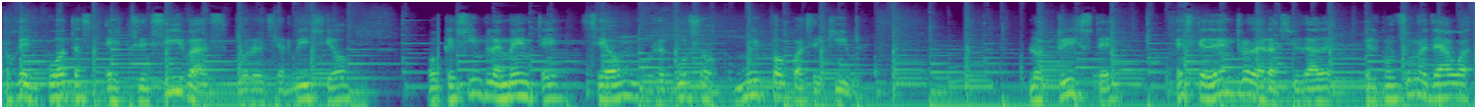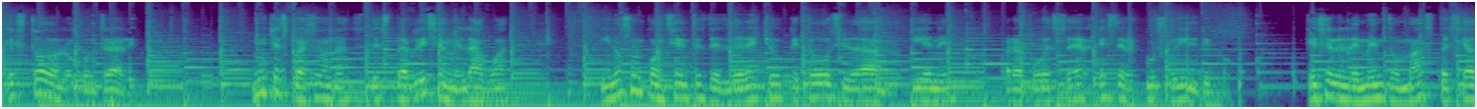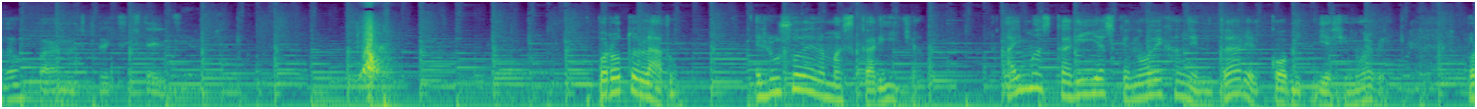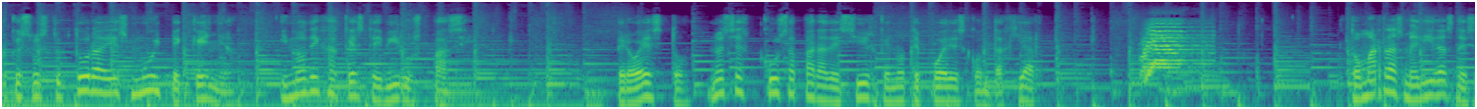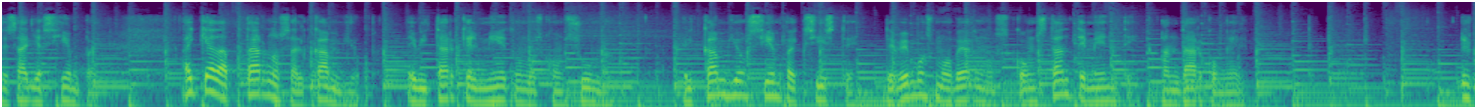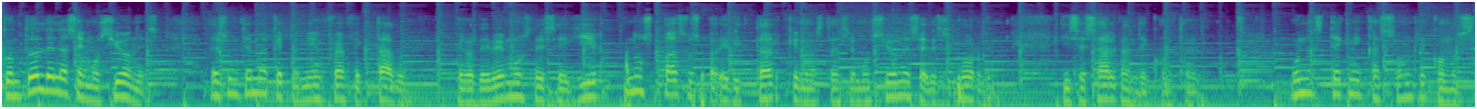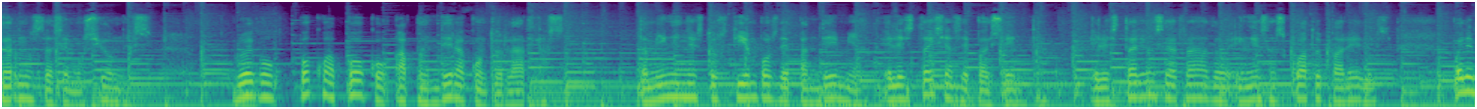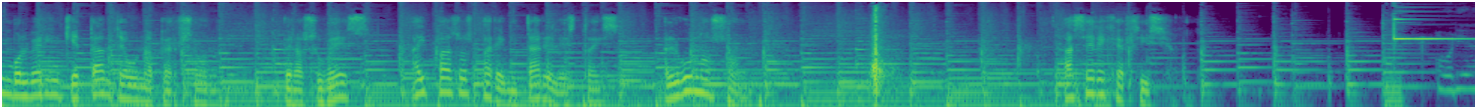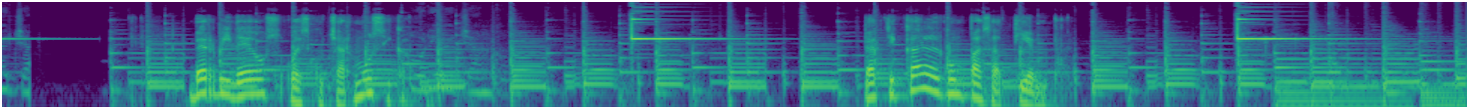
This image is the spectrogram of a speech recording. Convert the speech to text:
cogen cuotas excesivas por el servicio o que simplemente sea un recurso muy poco asequible. Lo triste es que dentro de la ciudad el consumo de agua es todo lo contrario. Muchas personas desperdician el agua y no son conscientes del derecho que todo ciudadano tiene para poseer este recurso hídrico, que es el elemento más preciado para nuestra existencia. Por otro lado, el uso de la mascarilla. Hay mascarillas que no dejan entrar el COVID-19 porque su estructura es muy pequeña y no deja que este virus pase. Pero esto no es excusa para decir que no te puedes contagiar. Tomar las medidas necesarias siempre. Hay que adaptarnos al cambio, evitar que el miedo nos consuma. El cambio siempre existe, debemos movernos constantemente, andar con él. El control de las emociones es un tema que también fue afectado, pero debemos de seguir unos pasos para evitar que nuestras emociones se desborden y se salgan de control. Unas técnicas son reconocer nuestras emociones, luego poco a poco aprender a controlarlas. También en estos tiempos de pandemia, el estrés se hace presente. El estar encerrado en esas cuatro paredes puede volver inquietante a una persona, pero a su vez hay pasos para evitar el estrés. Algunos son hacer ejercicio, ver videos o escuchar música, practicar algún pasatiempo,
